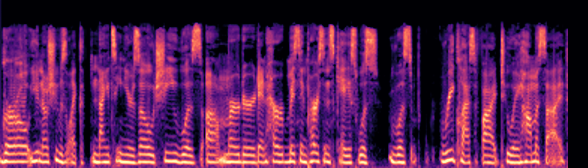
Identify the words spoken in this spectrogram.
girl. You know, she was like 19 years old. She was um, murdered, and her missing persons case was was reclassified to a homicide.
